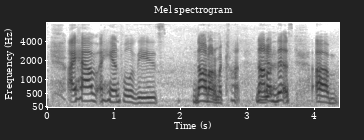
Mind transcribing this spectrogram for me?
I, have a handful of these, not on a not on this. Um,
